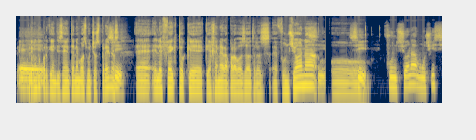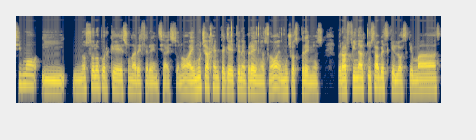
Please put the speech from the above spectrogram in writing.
pregunto Eh, porque en diseño tenemos muchos premios, sí, eh, el efecto que, que genera para vosotros, eh, ¿funciona Sí, o...? sí, funciona muchísimo y no solo porque es una referencia a esto, ¿no? Hay mucha gente que tiene premios, ¿no? Hay muchos premios, pero al final tú sabes que los que más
